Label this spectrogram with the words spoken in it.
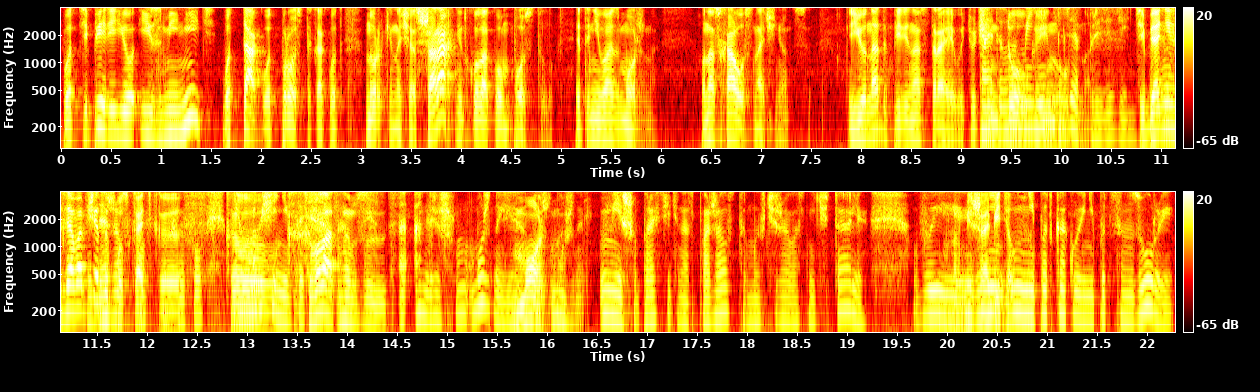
Вот теперь ее изменить, вот так вот просто, как вот Норкина сейчас шарахнет кулаком по столу, это невозможно. У нас хаос начнется. Ее надо перенастраивать очень Поэтому долго меня и нельзя нудно. в президенте. Тебя нельзя вообще допускать к, к, вообще к- к властным... А, Андрюш, м- можно я? Можно. Миша, простите нас, пожалуйста, мы вчера вас не читали. Вы Ну, Миша ни, обиделся? ни под какой, ни под цензурой.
